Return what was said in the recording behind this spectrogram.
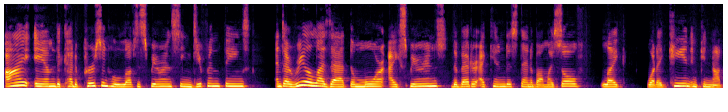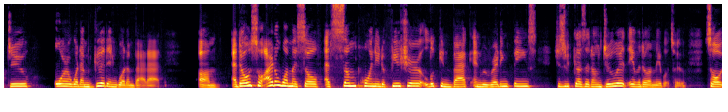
I am the kind of person who loves experiencing different things, and I realize that the more I experience, the better I can understand about myself, like what I can and cannot do, or what I'm good and what I'm bad at. Um, and also, I don't want myself at some point in the future looking back and rewriting things just because I don't do it, even though I'm able to. So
